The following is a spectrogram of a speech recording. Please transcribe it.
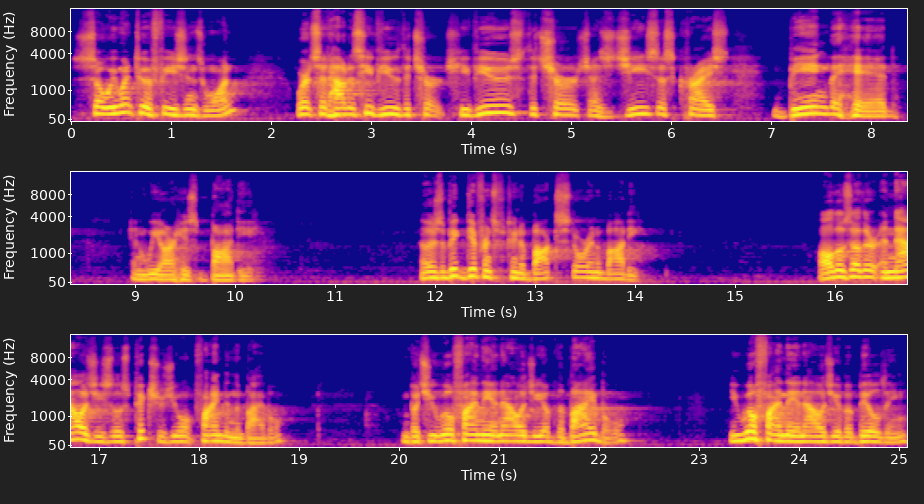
So we went to Ephesians 1, where it said, How does he view the church? He views the church as Jesus Christ being the head, and we are his body. Now, there's a big difference between a box store and a body. All those other analogies, those pictures, you won't find in the Bible, but you will find the analogy of the Bible. You will find the analogy of a building,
